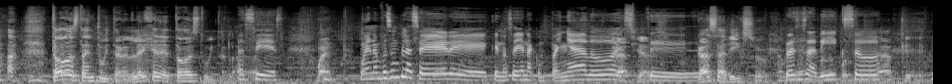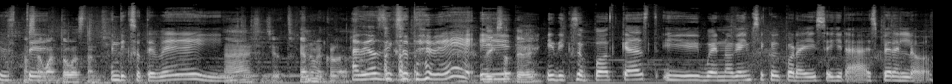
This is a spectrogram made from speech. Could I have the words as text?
todo está en Twitter el eje de todo es Twitter la Así verdad. es. bueno Bueno, pues un placer eh, que nos hayan acompañado. gracias este, gracias a Dixo también gracias a Dixo. que nos este, aguantó bastante En Dixo TV y. ah sí es cierto ya no me acordaba Adiós Dixo TV y, Dixo TV. y Dixo Podcast y bueno, Gamesicle por ahí seguirá, espérenlo,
